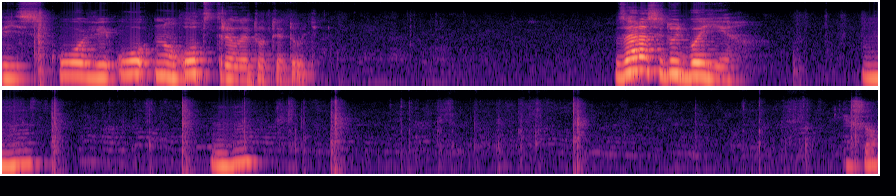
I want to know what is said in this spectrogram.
військові, о, ну, обстріли тут ідуть. Зараз йдуть бої. Угу. Угу. І що?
